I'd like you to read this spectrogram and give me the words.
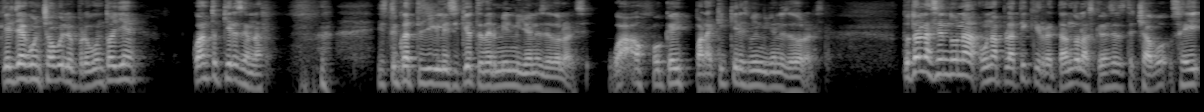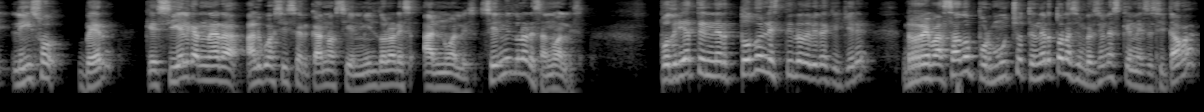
que él llega a un chavo y le pregunta, oye, ¿cuánto quieres ganar? y este cuate llega y le dice, quiero tener mil millones de dólares. Wow, ok, ¿para qué quieres mil millones de dólares? Total, haciendo una, una plática y retando las creencias de este chavo, se le hizo ver que si él ganara algo así cercano a 100 mil dólares anuales, 100 mil dólares anuales, podría tener todo el estilo de vida que quiere rebasado por mucho tener todas las inversiones que necesitaba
